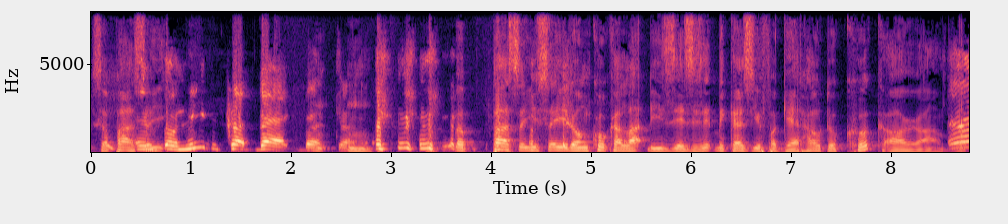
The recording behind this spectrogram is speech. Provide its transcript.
So, Pastor, and so need to cut back. But uh, but Pastor, you say you don't cook a lot these days. Is it because you forget how to cook, or um, what-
